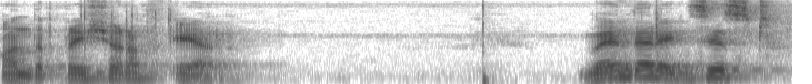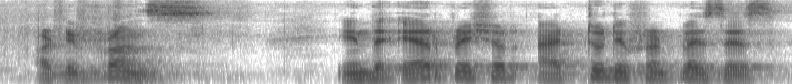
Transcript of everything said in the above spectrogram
on the pressure of air? When there exists a difference in the air pressure at two different places,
